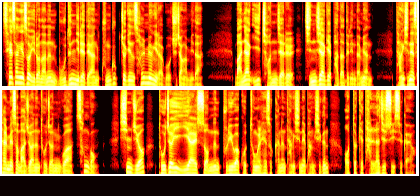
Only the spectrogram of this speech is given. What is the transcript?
세상에서 일어나는 모든 일에 대한 궁극적인 설명이라고 주장합니다. 만약 이 전제를 진지하게 받아들인다면 당신의 삶에서 마주하는 도전과 성공, 심지어 도저히 이해할 수 없는 불의와 고통을 해석하는 당신의 방식은 어떻게 달라질 수 있을까요?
